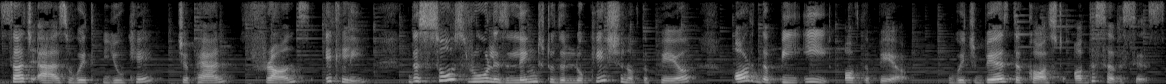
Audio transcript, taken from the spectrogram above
such as with UK, Japan, France, Italy, the source rule is linked to the location of the payer or the PE of the payer, which bears the cost of the services.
